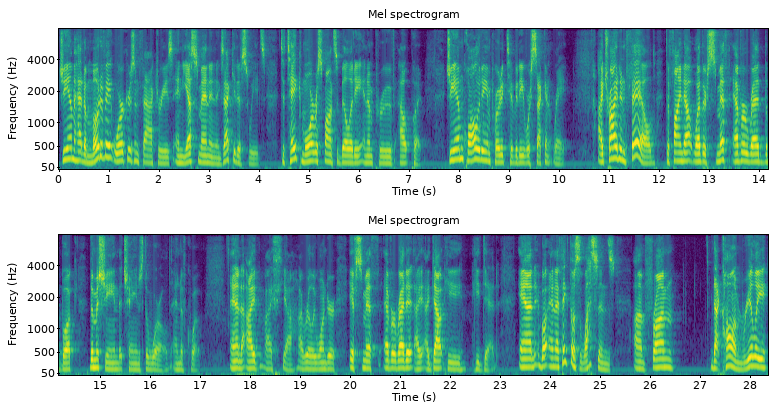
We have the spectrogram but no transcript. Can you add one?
GM had to motivate workers in factories and yes men in executive suites to take more responsibility and improve output. GM quality and productivity were second rate. I tried and failed to find out whether Smith ever read the book The Machine That Changed the World. End of quote. And I, I yeah, I really wonder if Smith ever read it. I, I doubt he he did. And but and I think those lessons um, from that column really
